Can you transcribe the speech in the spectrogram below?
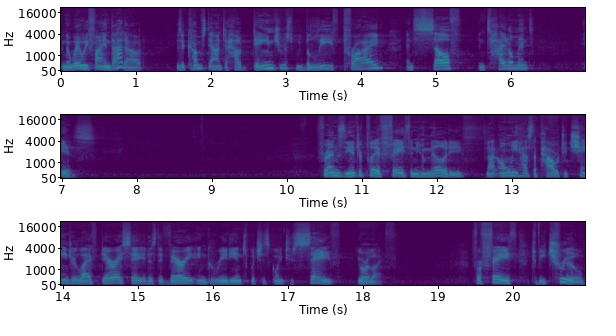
And the way we find that out is it comes down to how dangerous we believe pride and self entitlement is. Friends, the interplay of faith and humility not only has the power to change your life, dare I say, it is the very ingredient which is going to save your life. For faith to be true,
